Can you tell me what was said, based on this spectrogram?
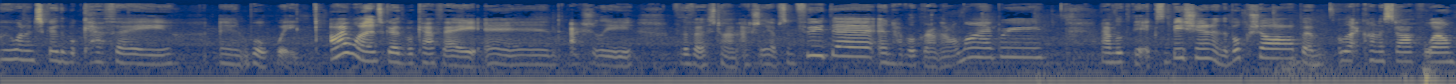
we wanted to go to the book cafe, and well, we. I wanted to go to the book cafe and actually, for the first time, actually have some food there and have a look around the library, and have a look at the exhibition and the bookshop and all that kind of stuff. Well,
